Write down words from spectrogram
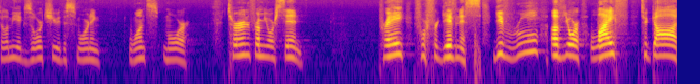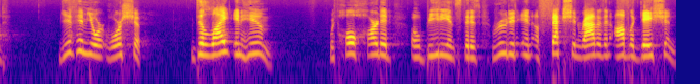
So let me exhort you this morning once more. Turn from your sin. Pray for forgiveness. Give rule of your life to God. Give Him your worship. Delight in Him with wholehearted obedience that is rooted in affection rather than obligation.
